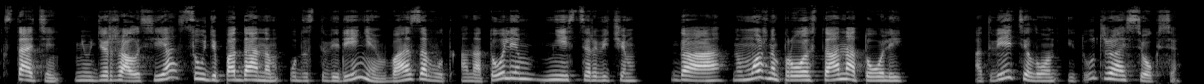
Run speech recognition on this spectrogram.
«Кстати, не удержалась я, судя по данным удостоверения, вас зовут Анатолием Нестеровичем». «Да, но можно просто Анатолий», – ответил он и тут же осекся.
